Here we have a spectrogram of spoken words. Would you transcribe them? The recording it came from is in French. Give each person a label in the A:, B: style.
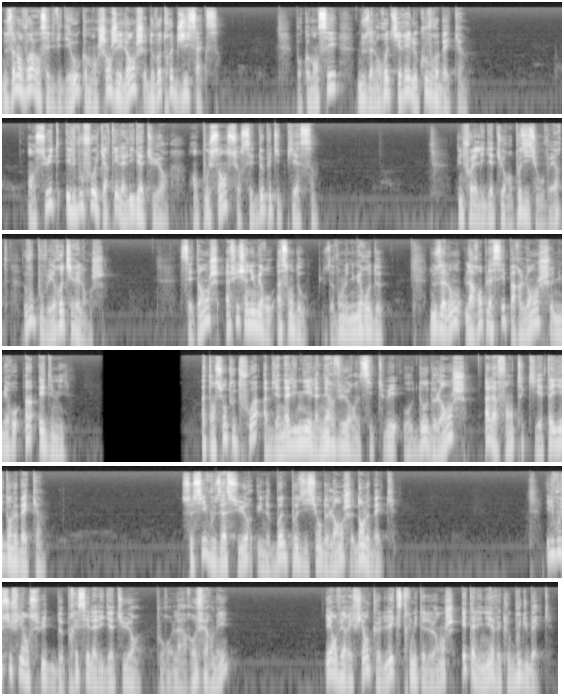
A: Nous allons voir dans cette vidéo comment changer l'anche de votre G-Sax. Pour commencer, nous allons retirer le couvre-bec. Ensuite, il vous faut écarter la ligature en poussant sur ces deux petites pièces. Une fois la ligature en position ouverte, vous pouvez retirer l'anche. Cette anche affiche un numéro à son dos. Nous avons le numéro 2. Nous allons la remplacer par l'anche numéro 1,5. Attention toutefois à bien aligner la nervure située au dos de l'anche à la fente qui est taillée dans le bec. Ceci vous assure une bonne position de l'anche dans le bec. Il vous suffit ensuite de presser la ligature pour la refermer et en vérifiant que l'extrémité de l'anche est alignée avec le bout du bec.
